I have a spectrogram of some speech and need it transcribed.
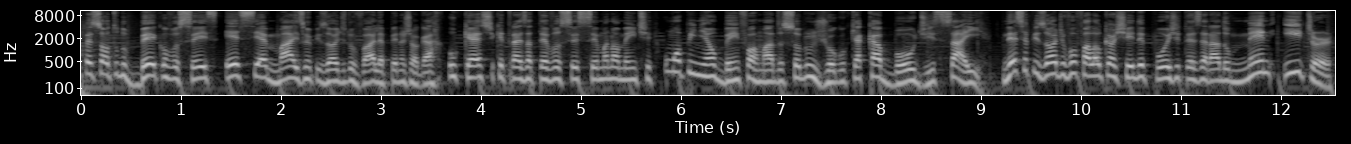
Fala pessoal, tudo bem com vocês? Esse é mais um episódio do Vale a Pena Jogar, o cast que traz até você semanalmente uma opinião bem informada sobre um jogo que acabou de sair. Nesse episódio eu vou falar o que eu achei depois de ter zerado Man Eater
